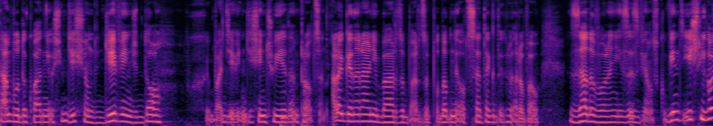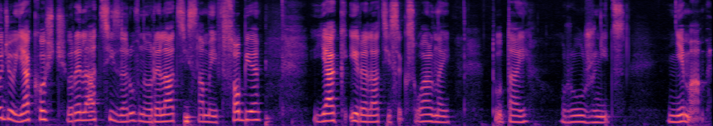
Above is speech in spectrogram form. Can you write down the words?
Tam było dokładnie 89 do chyba 91%, ale generalnie bardzo, bardzo podobny odsetek deklarował zadowolenie ze związku. Więc jeśli chodzi o jakość relacji, zarówno relacji samej w sobie, jak i relacji seksualnej, tutaj różnic nie mamy.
